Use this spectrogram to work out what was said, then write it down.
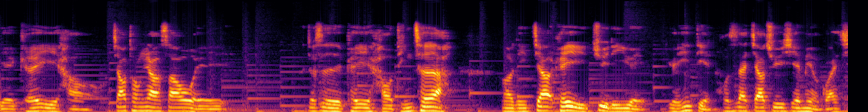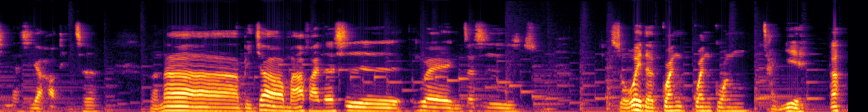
也可以好，交通要稍微就是可以好停车啊，哦，你交可以距离远远一点，或是在郊区一些没有关系，但是要好停车啊。那比较麻烦的是，因为你这是所谓的观观光产业啊，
